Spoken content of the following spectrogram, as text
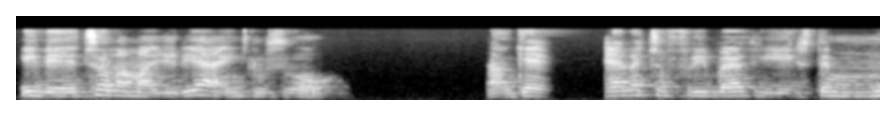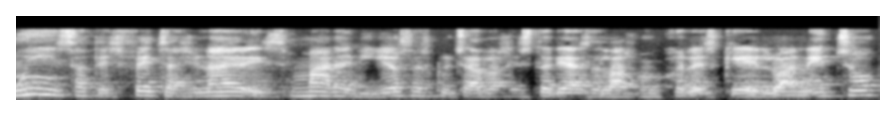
Y de hecho, la mayoría, incluso aunque hayan hecho free birth y estén muy satisfechas, y una, es maravilloso escuchar las historias de las mujeres que lo han hecho,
